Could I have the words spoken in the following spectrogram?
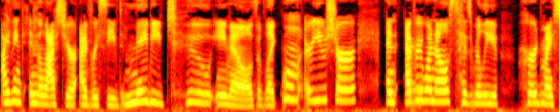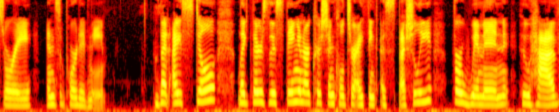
I think in the last year, I've received maybe two emails of like, mm, Are you sure? And everyone else has really heard my story and supported me. But I still like there's this thing in our Christian culture, I think, especially for women who have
